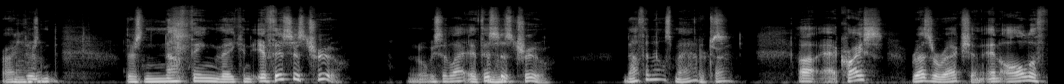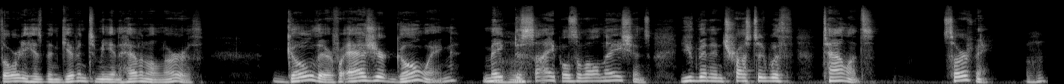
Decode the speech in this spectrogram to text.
right? There's, mm-hmm. there's nothing they can, if this is true, you know what we said, last, if this is true, nothing else matters. Uh, at Christ's resurrection, and all authority has been given to me in heaven and on earth. Go therefore, as you're going, make disciples of all nations. You've been entrusted with talents. Serve me. Mhm.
